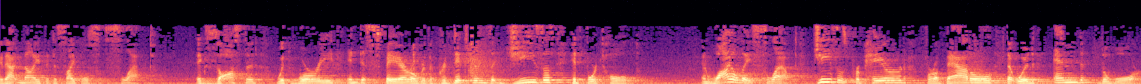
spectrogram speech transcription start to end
See, that night the disciples slept, exhausted with worry and despair over the predictions that Jesus had foretold. And while they slept, Jesus prepared for a battle that would end the war.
